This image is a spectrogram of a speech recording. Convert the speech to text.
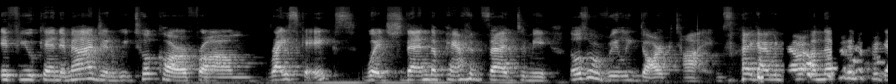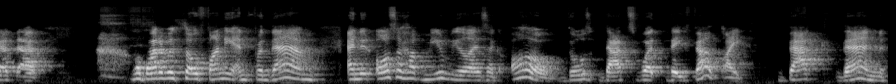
if you can imagine, we took her from rice cakes, which then the parents said to me, those were really dark times. Like I would never, I'm never gonna forget that. I thought it was so funny. And for them, and it also helped me realize, like, oh, those that's what they felt like back then.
